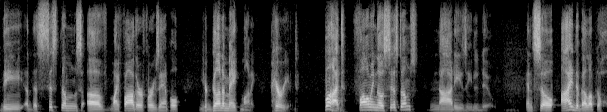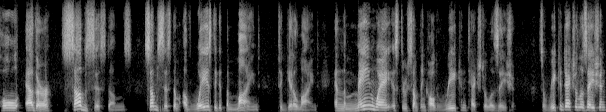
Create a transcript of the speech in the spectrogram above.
the, the systems of my father, for example, you're going to make money, period. But following those systems, not easy to do. And so I developed a whole other subsystems, subsystem of ways to get the mind to get aligned. And the main way is through something called recontextualization. So recontextualization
